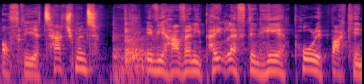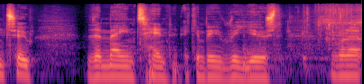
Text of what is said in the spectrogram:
off the attachment. If you have any paint left in here, pour it back into the main tin. It can be reused. I'm gonna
